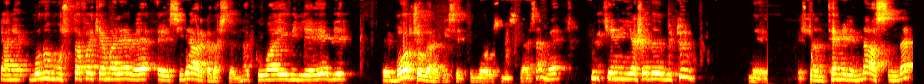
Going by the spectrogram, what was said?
yani bunu Mustafa Kemal'e ve e, silah arkadaşlarına, Kuvayi Milliye'ye bir e, borç olarak hissettim doğrusunu istersen ve Türkiye'nin yaşadığı bütün e, sorun temelinde aslında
